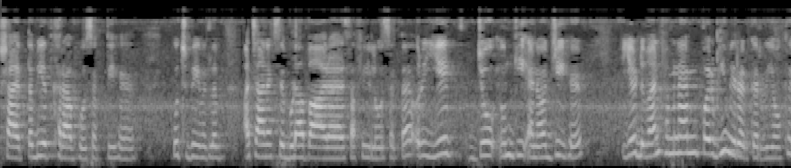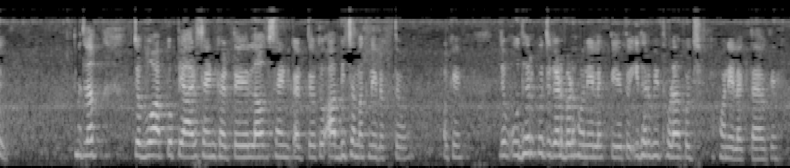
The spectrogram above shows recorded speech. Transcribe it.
शायद तबीयत ख़राब हो सकती है। कुछ भी मतलब अचानक से बुढ़ापा आ रहा है, ऐसा फील हो सकता है। और ये जो उनकी एनर्जी है, ये डिवाइन फेमिनाइन पर भी मिरर कर रही है ओके मतलब जब वो आपको प्यार सेंड करते हैं लव सेंड करते हो तो आप भी चमकने लगते हो ओके जब उधर कुछ गड़बड़ होने लगती है तो इधर भी थोड़ा कुछ होने लगता है ओके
